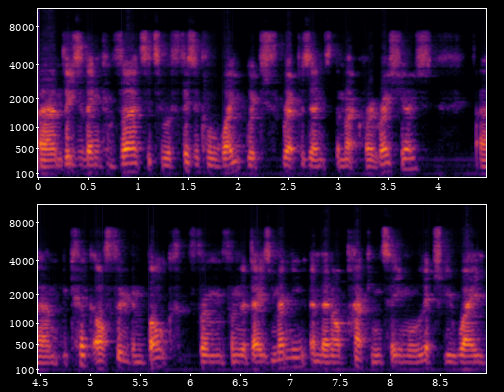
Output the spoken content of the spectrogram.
Um, these are then converted to a physical weight, which represents the macro ratios. Um, we cook our food in bulk from, from the day's menu, and then our packing team will literally weigh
